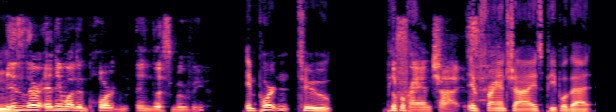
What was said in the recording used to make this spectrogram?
hmm. Is there anyone important in this movie? important to people the franchise. in franchise people that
